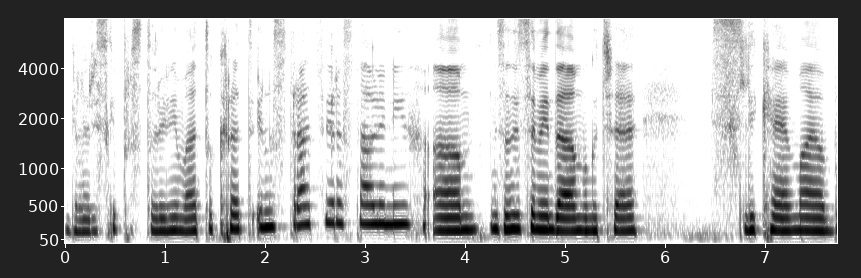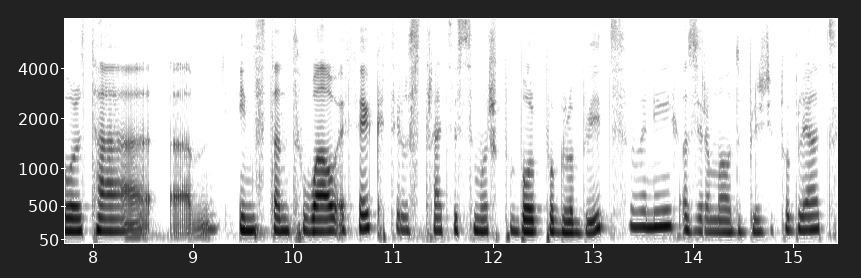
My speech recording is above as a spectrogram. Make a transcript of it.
galerijske prostori nimajo tokrat ilustracij razstavljenih. Um, mislim, zdi se mi, da mogoče slike imajo bolj ta um, instant wow efekt, ilustracije se moraš pa bolj poglobiti v njih, oziroma od bližje pogledati.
